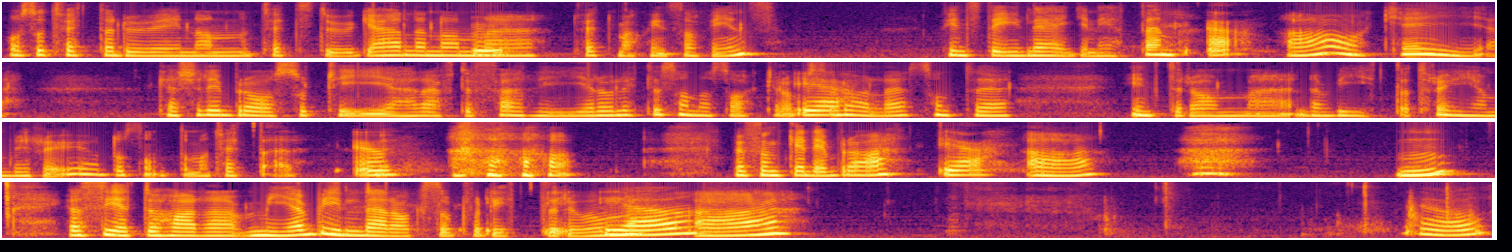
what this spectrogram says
Och så tvättar du i någon tvättstuga eller någon Mm. eh, tvättmaskin som finns? Finns det i lägenheten? Ja. Ja, okej. Kanske det är bra att sortera efter färger och lite sådana saker också Ja. då eller? Så inte, de, eh, den vita tröjan blir röd och sånt om man tvättar. Ja. Men funkar det bra? Ja. Ja. Mm. Jag ser att du har eh, mer bilder också på ditt rum. Ja. ja. Ja.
